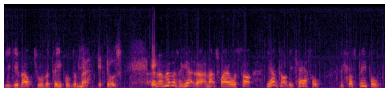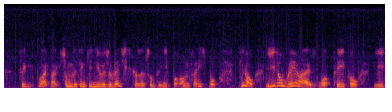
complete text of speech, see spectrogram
you, give out to other people, doesn't yeah, it? Yeah, it does. And it, I'll never forget that. And that's why I was thought, you have got to be careful. Because people think like like somebody thinking you as a racist because of something you put on Facebook. You know, you don't realise what people you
